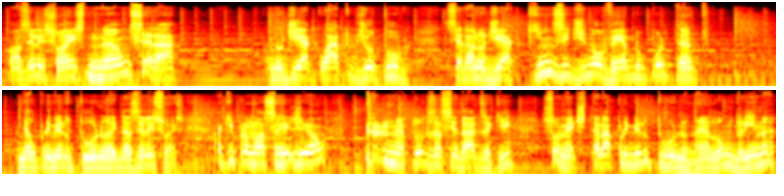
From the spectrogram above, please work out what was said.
Então as eleições não será no dia 4 de outubro, será no dia 15 de novembro, portanto, é o primeiro turno aí das eleições. Aqui para nossa região, né, todas as cidades aqui somente terá primeiro turno, né? Londrina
